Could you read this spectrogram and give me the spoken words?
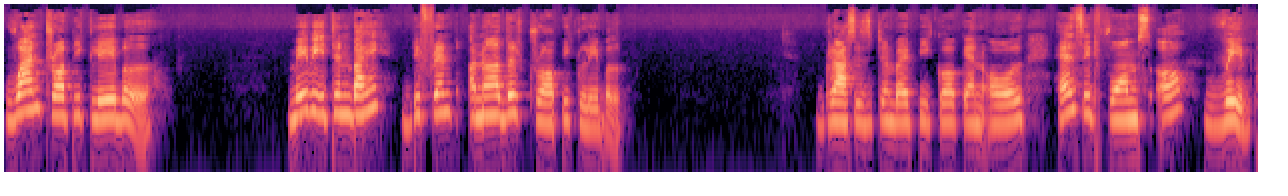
one trophic label may be eaten by different another tropic label grass is eaten by peacock and all hence it forms a web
